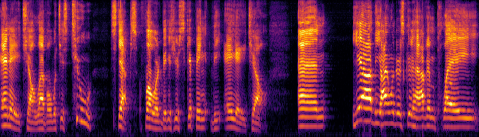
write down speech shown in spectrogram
NHL level, which is two steps forward because you're skipping the AHL. And yeah, the Islanders could have him play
